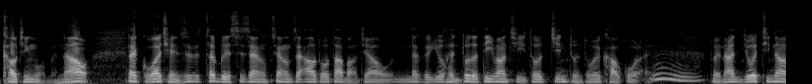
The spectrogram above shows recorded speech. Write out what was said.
靠近我们。然后在国外潜是特别是像像在澳洲大堡礁那个有很多的地方，其实都鲸豚都会靠过来，嗯，对。然后你就会听到，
